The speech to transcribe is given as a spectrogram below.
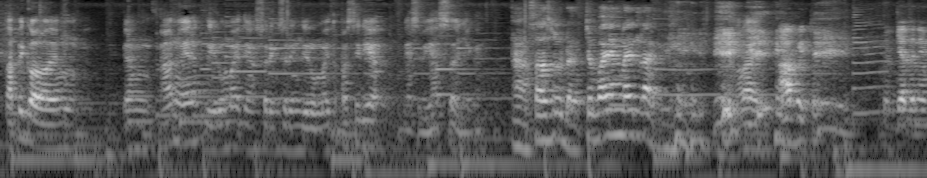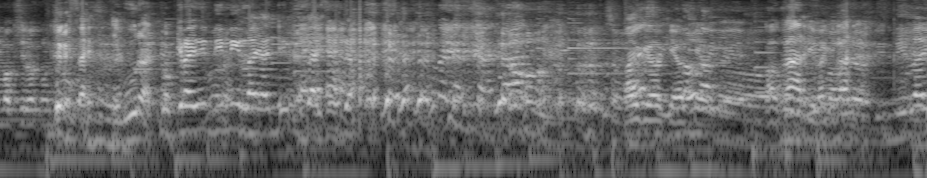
Tapi kalau yang yang anu enak di rumah itu yang sering-sering di rumah itu pasti dia biasa-biasa aja kan. Nah, saya sudah. Coba yang lain lagi. Mulai. Apa itu? Kegiatan yang bagus dilakukan hiburan Kok kira ini dinilai anjing? Saya sudah. Oke, oke, oke. Kau ngari bagaimana Dinilai.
